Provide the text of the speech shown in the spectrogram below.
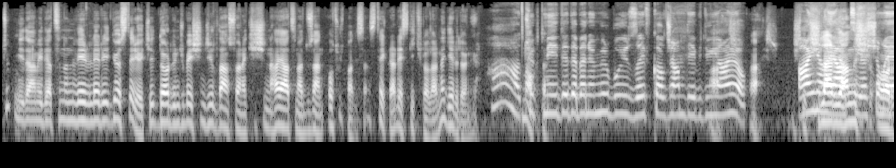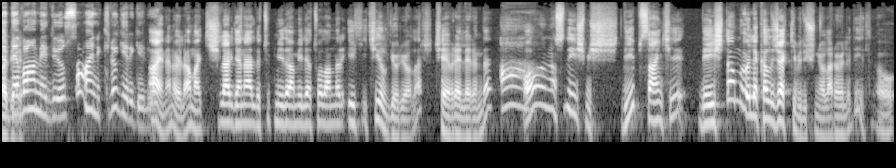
tüp mide ameliyatının verileri gösteriyor ki 4. 5. yıldan sonra kişinin hayatına düzen oturtmadıysanız tekrar eski kilolarına geri dönüyor. Ha, Türk Nokta. midede ben ömür boyu zayıf kalacağım diye bir dünya Hayır, yok. Hayır. İşte aynı kişiler hayatı yanlış yaşamaya orada devam ediyorsa aynı kilo geri geliyor. Aynen öyle ama kişiler genelde tüp mide ameliyatı olanları ilk 2 yıl görüyorlar çevrelerinde. Aa, Aa nasıl değişmiş deyip sanki değişti ama öyle kalacak gibi düşünüyorlar. Öyle değil. O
